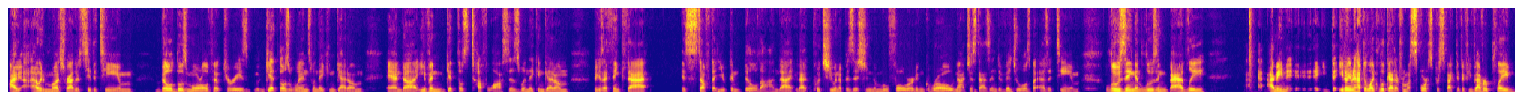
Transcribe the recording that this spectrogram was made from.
I I would much rather see the team build those moral victories, get those wins when they can get them, and uh, even get those tough losses when they can get them because I think that is stuff that you can build on that that puts you in a position to move forward and grow not just as individuals but as a team. Losing and losing badly i mean it, it, you don't even have to like look at it from a sports perspective. If you've ever played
